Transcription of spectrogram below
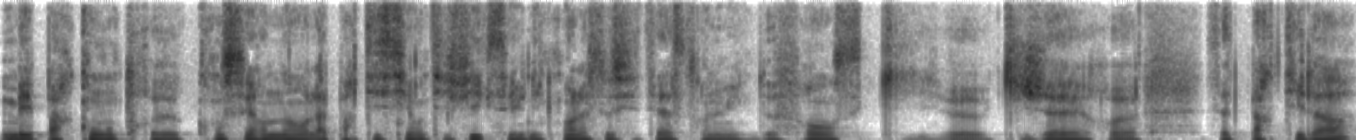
Mais par contre, euh, concernant la partie scientifique, c'est uniquement la Société astronomique de France qui, euh, qui gère euh, cette partie-là,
